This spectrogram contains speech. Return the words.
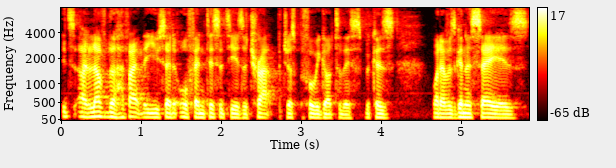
it's I love the fact that you said authenticity is a trap just before we got to this because what I was going to say is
